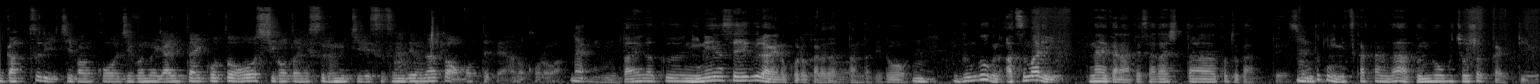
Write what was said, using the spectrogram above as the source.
がっつり一番こう自分のやりたいことを仕事にする道で進んでるなとは思っててあの頃は。ね。うん大学2年生ぐらいの頃からだったんだけど、うん。文房具の集まりないかなって探したことがあってその時に見つかったのが文房具朝食会っていう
